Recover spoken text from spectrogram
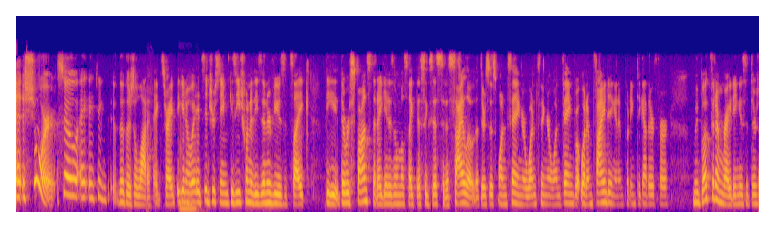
uh, sure. So I, I, think that there's a lot of things, right? You know, it's interesting because each one of these interviews, it's like the the response that I get is almost like this exists in a silo that there's this one thing or one thing or one thing. But what I'm finding and I'm putting together for my book that I'm writing is that there's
